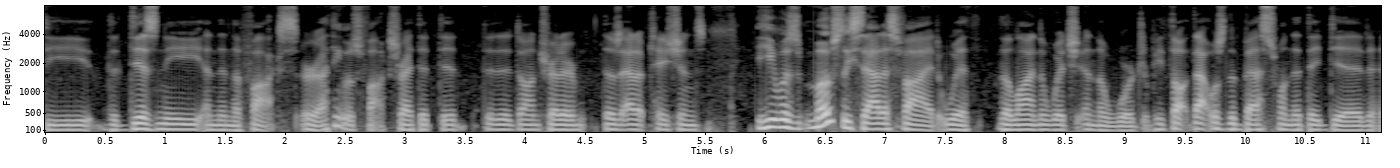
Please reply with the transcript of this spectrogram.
the the Disney and then the Fox, or I think it was Fox, right? That did that did Dawn Treader those adaptations. He was mostly satisfied with the Lion, the Witch, and the Wardrobe. He thought that was the best one that they did,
